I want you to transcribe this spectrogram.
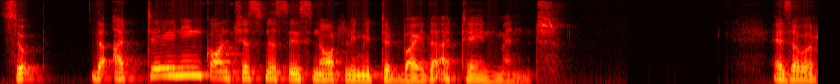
So, the attaining consciousness is not limited by the attainment. As our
